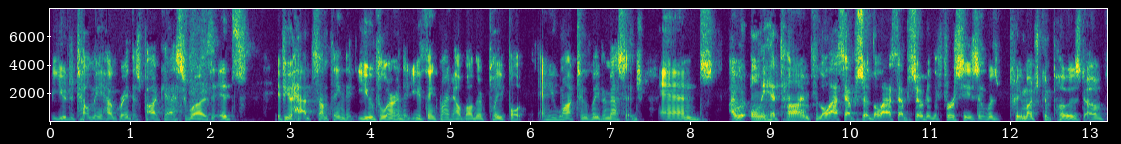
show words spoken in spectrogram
you to tell me how great this podcast was. It's if you had something that you've learned that you think might help other people and you want to leave a message. And I would only had time for the last episode. The last episode of the first season was pretty much composed of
